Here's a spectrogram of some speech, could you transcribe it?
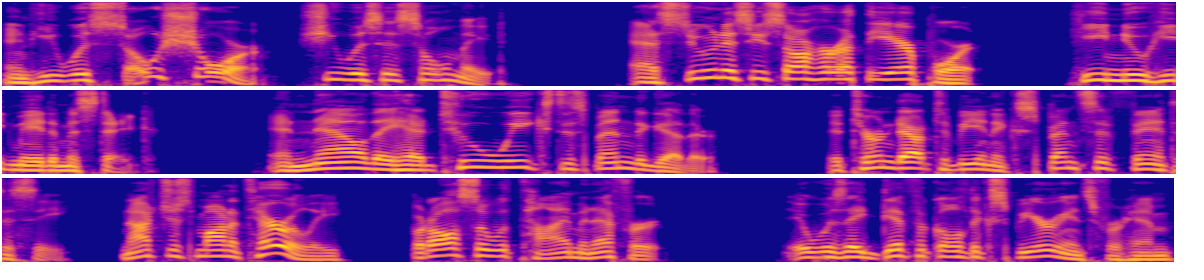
and he was so sure she was his soulmate. As soon as he saw her at the airport, he knew he'd made a mistake. And now they had two weeks to spend together. It turned out to be an expensive fantasy, not just monetarily, but also with time and effort. It was a difficult experience for him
